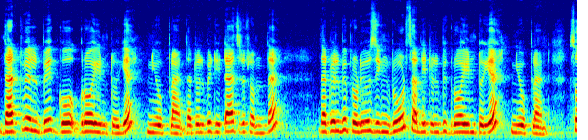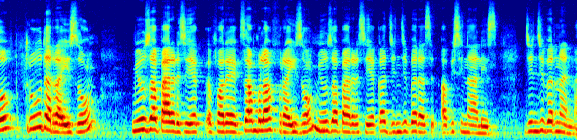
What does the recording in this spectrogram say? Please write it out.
that will be go grow into a new plant that will be detach from the that will be producing roots and it will be grow into a new plant. So through the rhizome, Musa paradisiaca, for example Musa rhizome, இயக்கா ஜிஞ்சிபர் gingiber avicennalis. ஜிஞ்சிபர்னா என்ன?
